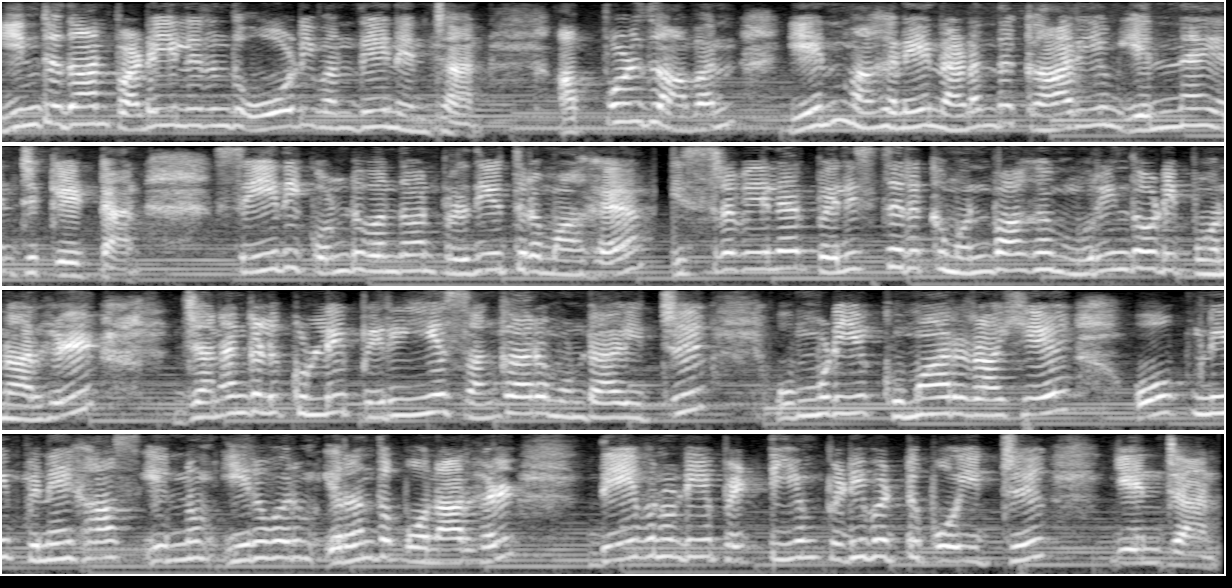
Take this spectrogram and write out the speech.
இன்றுதான் படையிலிருந்து ஓடி வந்தேன் என்றான். அப்பொழுது அவன் என் மகனே நடந்த காரியம் என்ன? என்று கேட்டான். செய்தி கொண்டு வந்தவன் பிரதியுத்தரமாக இஸ்ரவேலர் பெலிஸ்தருக்கு முன்பாக முறிந்தோடி போனார்கள். ஜனங்களுக்குள்ளே பெரிய சங்காரம் உண்டாயிற்று. உம்முடைய குமாரராகிய ஓப்னி பினேகாஸ் என்னும் இருவரும் இறந்து போனார்கள். தேவனுடைய பெட்டியும் பிடிபட்டு போயிற்று என்றான்.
